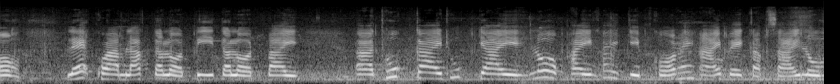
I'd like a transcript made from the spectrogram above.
อง และความรักตลอดปีตลอดไปทุกกายทุกใจโรคภัยไข้เจ็บขอให้หายไปกับสายลม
